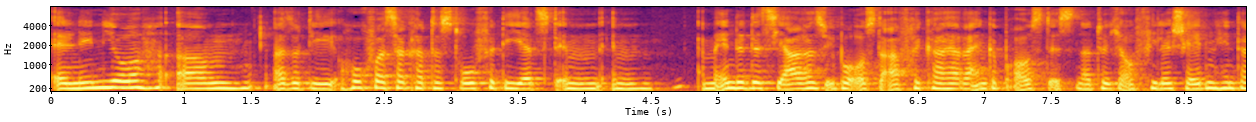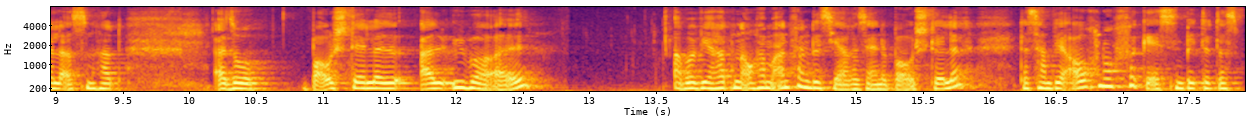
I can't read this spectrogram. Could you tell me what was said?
El Nino, ähm, also die Hochwasserkatastrophe, die jetzt im, im, am Ende des Jahres über Ostafrika hereingebraust ist, natürlich auch viele Schäden hinterlassen hat. Also Baustelle all überall. Aber wir hatten auch am Anfang des Jahres eine Baustelle. Das haben wir auch noch vergessen. Bitte das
